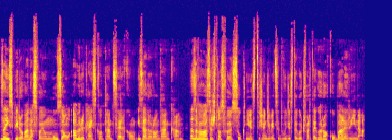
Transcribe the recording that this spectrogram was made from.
Zainspirowana swoją muzą, amerykańską tancerką Isadorą Duncan. Nazwała zresztą swoją suknię z 1924 roku balerina.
